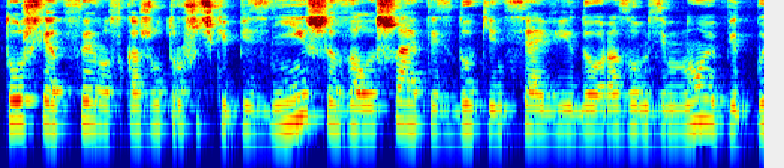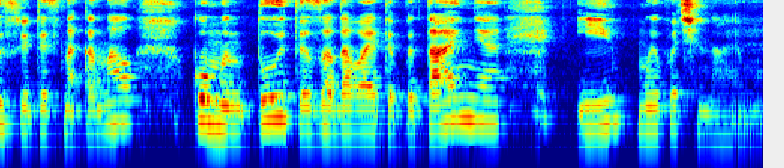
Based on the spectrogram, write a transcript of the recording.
тож я це розкажу трошечки пізніше. Залишайтесь до кінця відео разом зі мною, підписуйтесь на канал, коментуйте, задавайте питання, і ми починаємо.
